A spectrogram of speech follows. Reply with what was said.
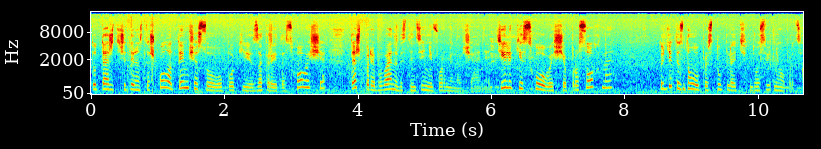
то теж 14 школа тимчасово, поки закрите сховище, теж перебуває на дистанційній формі навчання. Тільки сховище просохне, то діти знову приступлять до освітнього процесу.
